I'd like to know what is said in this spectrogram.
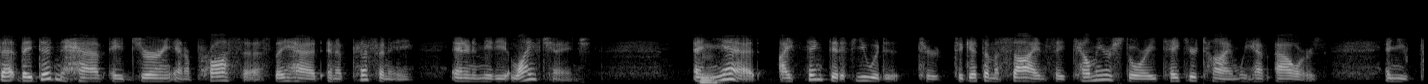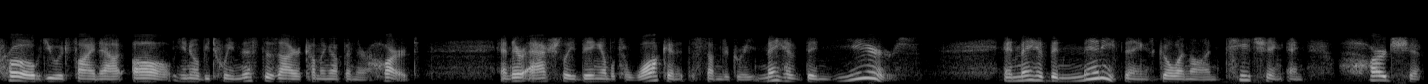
that they didn't have a journey and a process they had an epiphany and an immediate life change and mm. yet, I think that if you would to, to get them aside and say, "Tell me your story. Take your time. We have hours," and you probed, you would find out, oh, you know, between this desire coming up in their heart and they're actually being able to walk in it to some degree may have been years and may have been many things going on, teaching and hardship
